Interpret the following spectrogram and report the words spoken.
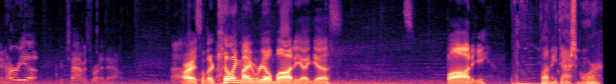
and hurry up. Your time is running out. Alright, so they're killing my real body, I guess. It's body. Let me dash more.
